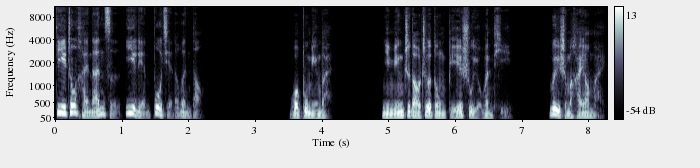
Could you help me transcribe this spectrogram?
地中海男子一脸不解的问道：“我不明白，你明知道这栋别墅有问题，为什么还要买？”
